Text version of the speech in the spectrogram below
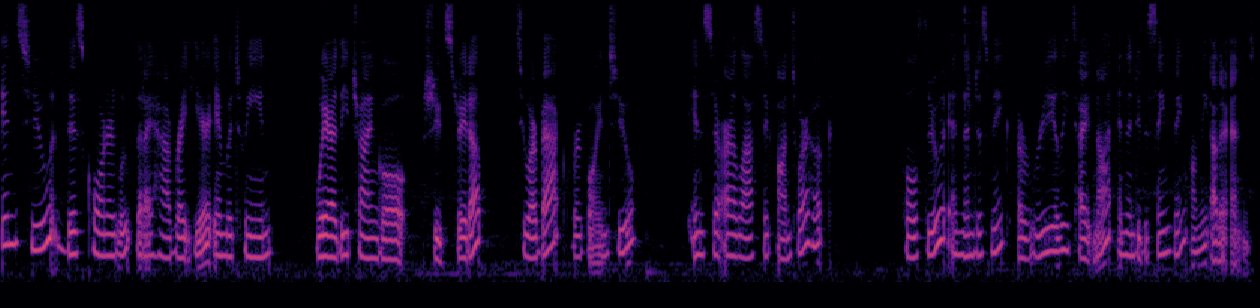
into this corner loop that I have right here in between where the triangle shoots straight up to our back, we're going to insert our elastic onto our hook, pull through and then just make a really tight knot and then do the same thing on the other end.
